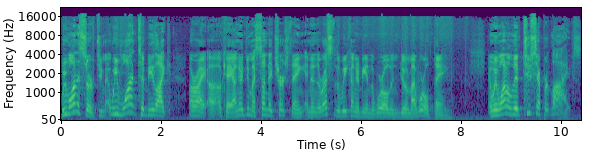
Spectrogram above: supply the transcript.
We want to serve two. We want to be like, all right, uh, okay, I'm going to do my Sunday church thing, and then the rest of the week I'm going to be in the world and doing my world thing. And we want to live two separate lives.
